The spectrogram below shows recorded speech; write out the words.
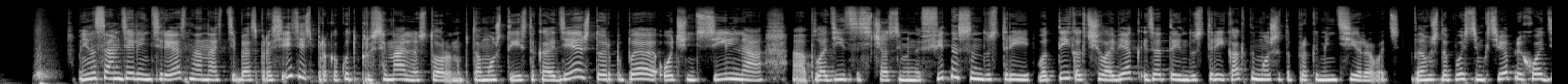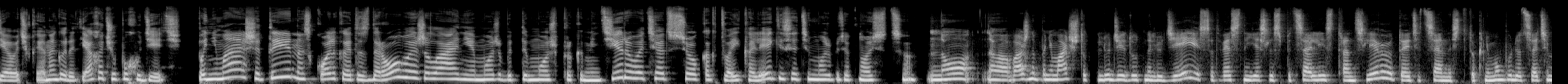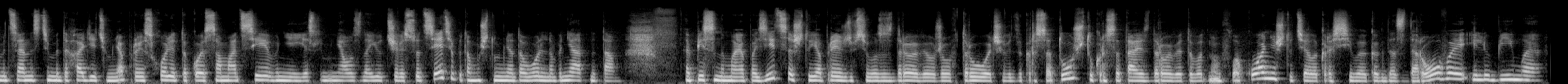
Мне на самом деле интересно, Настя, тебя спросить здесь про какую-то профессиональную сторону, потому что есть такая идея, что РПП очень сильно а, плодится сейчас именно в фитнес-индустрии. Вот ты, как человек из этой индустрии, как ты можешь это прокомментировать? Потому что, допустим, к тебе приходит девочка, и она говорит, я хочу похудеть. Понимаешь и ты, насколько это здоровое желание? Может быть, ты можешь прокомментировать это все, как твои коллеги с этим, может быть, относятся? Но э, важно понимать, что люди идут на людей, и, соответственно, если специалист транслирует эти ценности, то к нему будут с этими ценностями доходить. У меня происходит такое самоотсеивание, если меня узнают через соцсети, потому что у меня довольно внятно там описана моя позиция, что я прежде всего за здоровье, уже во вторую очередь за красоту, что красота и здоровье – это в одном флаконе, что тело красивое, когда здоровое и любимое.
